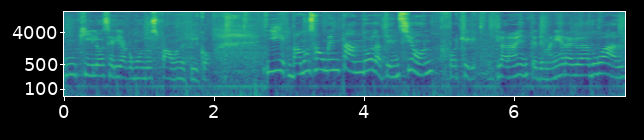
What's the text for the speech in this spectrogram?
un kilo, sería como dos pounds de pico. Y vamos aumentando la tensión porque claramente de manera gradual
